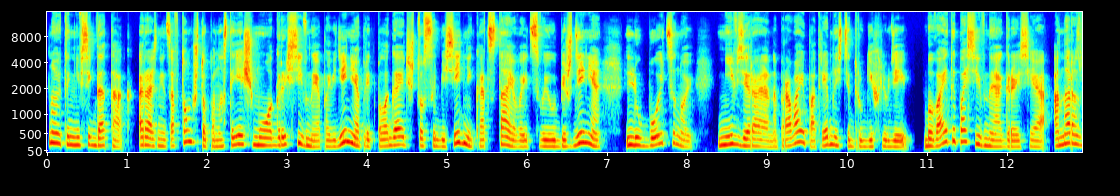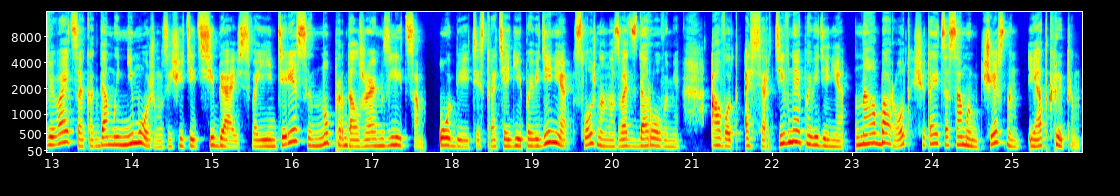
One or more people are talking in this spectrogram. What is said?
Но это не всегда так. Разница в том, что по-настоящему агрессивное поведение предполагает, что собеседник отстаивает свои убеждения любой ценой, невзирая на права и потребности других людей. Бывает и пассивная агрессия. Она развивается, когда мы не можем защитить себя и свои интересы, но продолжаем злиться. Обе эти стратегии поведения сложно назвать здоровыми, а вот ассертивное поведение, наоборот, считается самым честным и открытым.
